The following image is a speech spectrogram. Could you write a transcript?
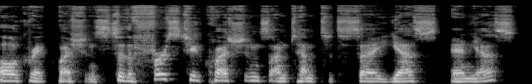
All great questions. So the first two questions, I'm tempted to say yes and yes.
